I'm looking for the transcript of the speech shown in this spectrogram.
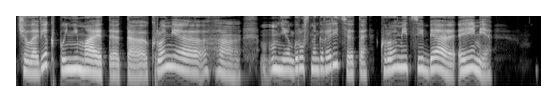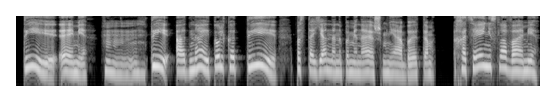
человек понимает это, кроме... А, мне грустно говорить это, кроме тебя, Эми. Ты, Эми, хм, ты одна и только ты постоянно напоминаешь мне об этом, хотя и не словами.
